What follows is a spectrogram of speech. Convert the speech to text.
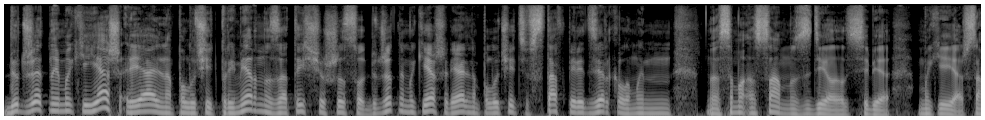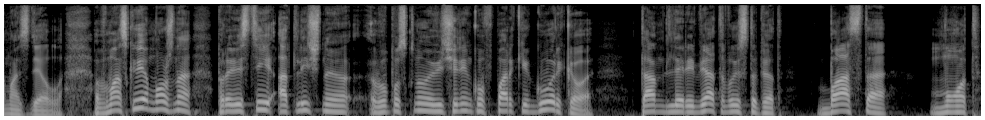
Бюджетный макияж реально получить примерно за 1600. Бюджетный макияж реально получить, встав перед зеркалом и сама- сам сделал себе макияж, сама сделала. В Москве можно провести отличную выпускную вечеринку в парке Горького. Там для ребят выступят Баста, Мод,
